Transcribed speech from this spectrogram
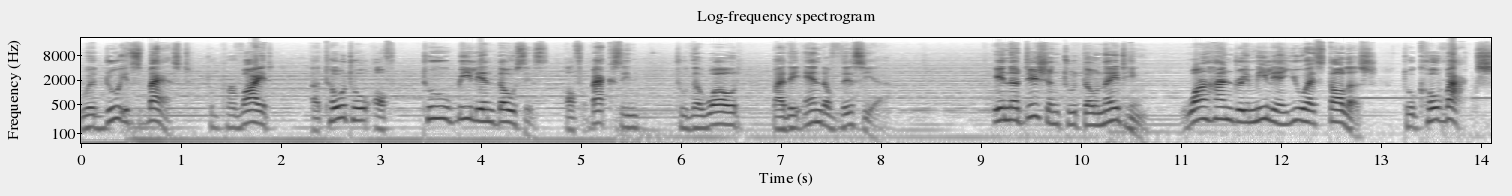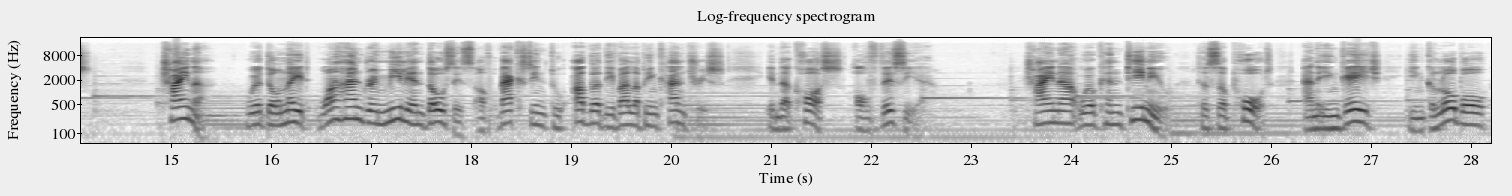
will do its best to provide a total of 2 billion doses of vaccine to the world by the end of this year. In addition to donating 100 million US dollars to COVAX, China will donate 100 million doses of vaccine to other developing countries in the course of this year. China will continue to support and engage in global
